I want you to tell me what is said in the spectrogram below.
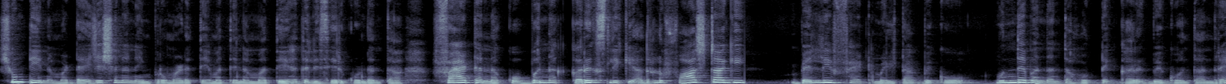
ಶುಂಠಿ ನಮ್ಮ ಡೈಜೆಷನನ್ನು ಇಂಪ್ರೂವ್ ಮಾಡುತ್ತೆ, ಮತ್ತು ನಮ್ಮ ದೇಹದಲ್ಲಿ ಸೇರಿಕೊಂಡಂಥ ಫ್ಯಾಟನ್ನು ಕೊಬ್ಬನ್ನು ಕರಗಿಸ್ಲಿಕ್ಕೆ ಅದರಲ್ಲೂ ಫಾಸ್ಟಾಗಿ ಬೆಲ್ಲಿ ಫ್ಯಾಟ್ ಮೆಲ್ಟ್ ಆಗಬೇಕು. ಮುಂದೆ ಬಂದಂಥ ಹೊಟ್ಟೆ ಕರಗಬೇಕು ಅಂತ ಅಂದರೆ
